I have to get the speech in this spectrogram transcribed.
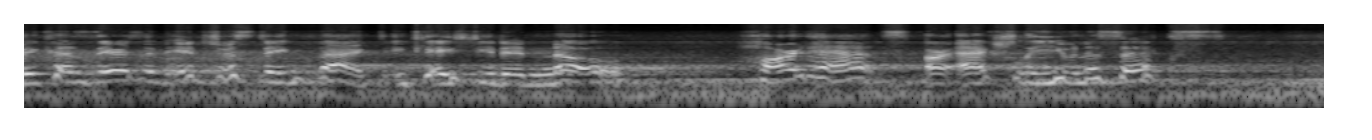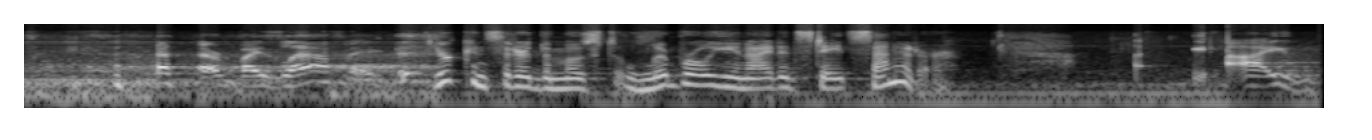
Because there's an interesting fact, in case you didn't know hard hats are actually unisex. Everybody's laughing. You're considered the most liberal United States senator. I,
